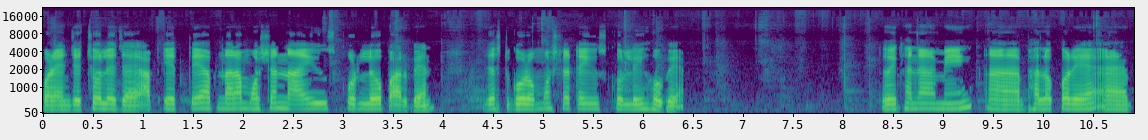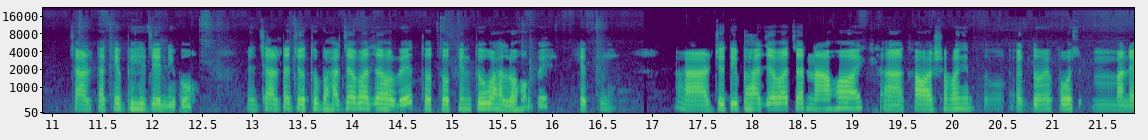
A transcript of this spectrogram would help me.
করেন যে চলে যায়। এতে আপনারা মশলা না ইউজ করলেও পারবেন। জাস্ট গরম মশলাটা ইউজ করলেই হবে। তো এখানে আমি ভালো করে চালটাকে ভেজে নিব। চালটা যত ভাজা ভাজা হবে, তত কিন্তু ভালো হবে খেতে। আর যদি ভাজা ভাজা না হয় খাওয়ার সময় কিন্তু একদমই মানে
